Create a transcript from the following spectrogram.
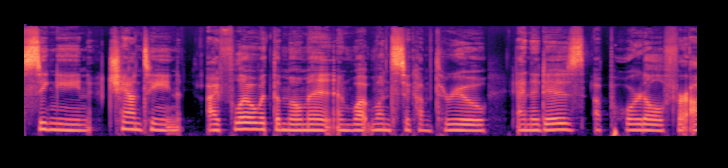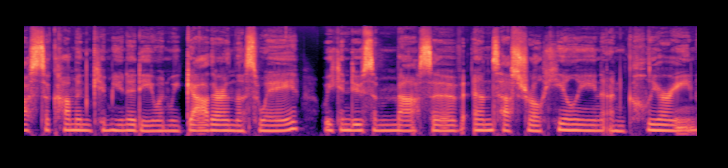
singing, chanting. I flow with the moment and what wants to come through. And it is a portal for us to come in community. When we gather in this way, we can do some massive ancestral healing and clearing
